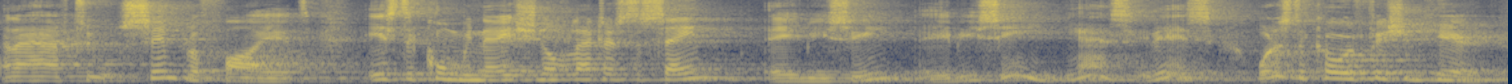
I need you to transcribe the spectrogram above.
and I have to simplify it. Is the combination of letters the same? ABC, ABC. Yes, it is. What is the coefficient here?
